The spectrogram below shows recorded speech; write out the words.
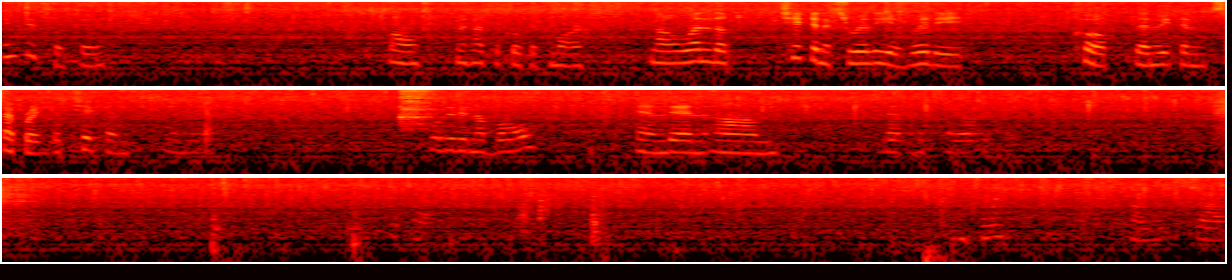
think it's okay. Well, I have to cook it more. Now, when the chicken is really, really cooked, then we can separate the chicken put it in a bowl and then um, let the Okay, now let's uh,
